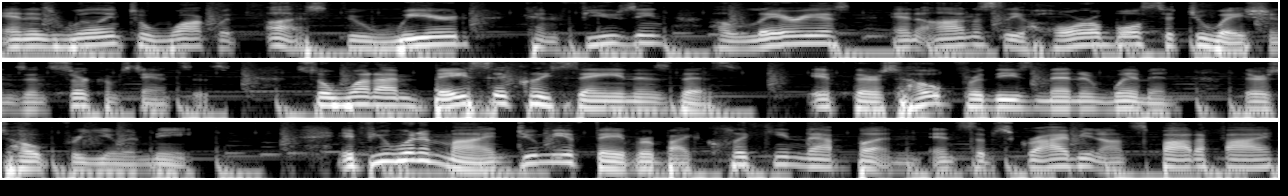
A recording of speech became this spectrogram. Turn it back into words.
and is willing to walk with us through weird, confusing, hilarious, and honestly horrible situations and circumstances. So, what I'm basically saying is this if there's hope for these men and women, there's hope for you and me. If you wouldn't mind, do me a favor by clicking that button and subscribing on Spotify,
